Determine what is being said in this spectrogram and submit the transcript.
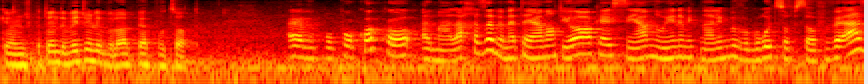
כאילו, נשפטו אינדיבידואלי ולא על פי הקבוצות. אפרופו קוקו, המהלך הזה באמת היה, אמרתי, "או, אוקיי, סיימנו, הנה מתנהלים בבגרות סוף סוף. ואז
